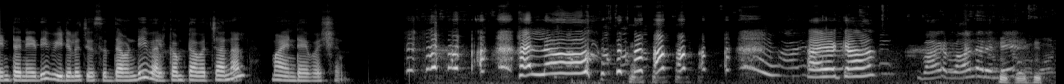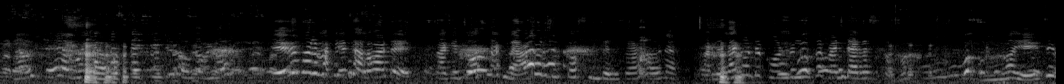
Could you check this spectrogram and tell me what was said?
ఏంటనేది వీడియోలో చూసిద్దామండి. Welcome to our channel. Mind diversion. Hello. Hi అక్క. బాగా బాగున్నారండి. అలవాటే. నాకు చూసి నాకు వ్యాపారం గుర్తొస్తుంది తెలుసా? అవునా? కొండలు ఏంటి?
